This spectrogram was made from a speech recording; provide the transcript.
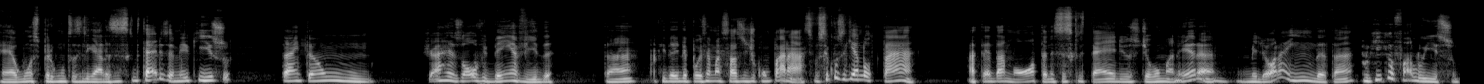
é, algumas perguntas ligadas a esses critérios. É meio que isso, tá? Então já resolve bem a vida, tá? Porque daí depois é mais fácil de comparar. Se você conseguir anotar até dar nota nesses critérios de alguma maneira, melhor ainda, tá? Por que, que eu falo isso?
